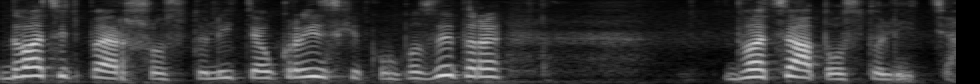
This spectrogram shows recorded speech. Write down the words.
21 століття, українські композитори 20 століття.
